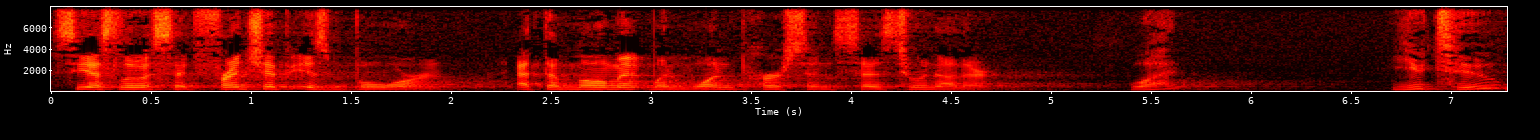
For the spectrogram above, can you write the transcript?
C.S. Lewis said, Friendship is born at the moment when one person says to another, What? You too?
